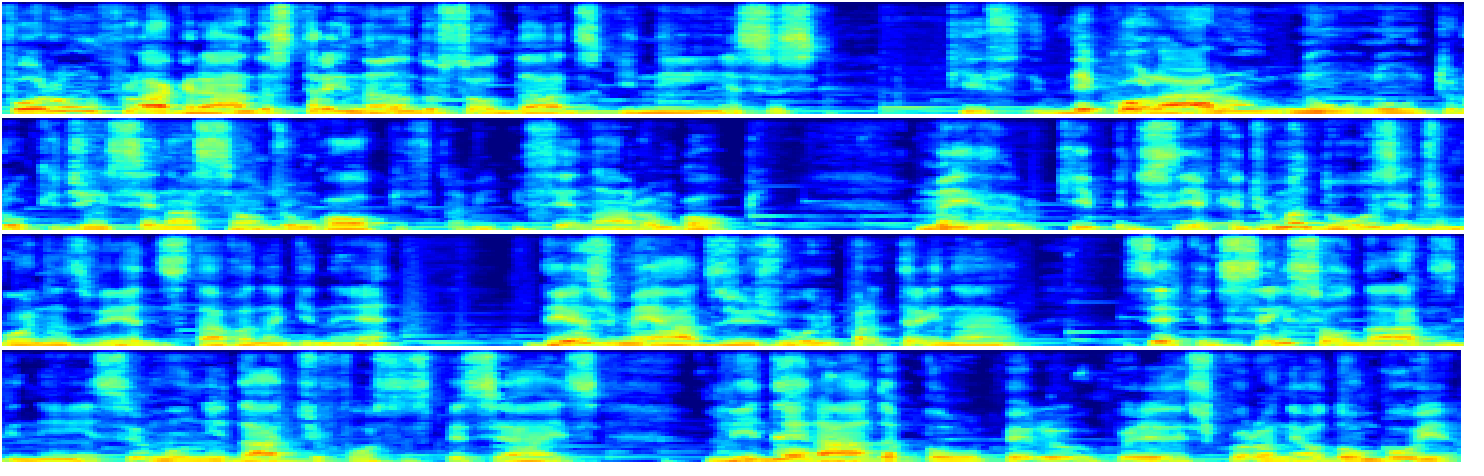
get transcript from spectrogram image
foram flagradas treinando soldados guineenses que decolaram num, num truque de encenação de um golpe, encenaram um golpe. Uma equipe de cerca de uma dúzia de boinas verdes estava na Guiné desde meados de julho para treinar cerca de 100 soldados guineenses e uma unidade de forças especiais liderada por, pelo, por este coronel Domboia.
